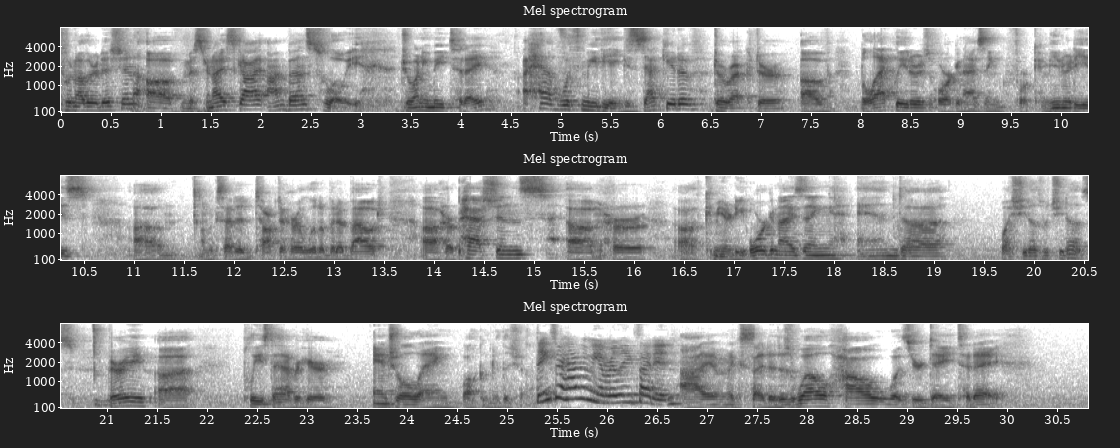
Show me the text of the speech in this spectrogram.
To another edition of Mr. Nice Guy. I'm Ben Slowey. Joining me today, I have with me the Executive Director of Black Leaders Organizing for Communities. Um, I'm excited to talk to her a little bit about uh, her passions, um, her uh, community organizing, and uh, why she does what she does. Very uh, pleased to have her here. Angela Lang, welcome to the show. Thanks for having me. I'm really excited. I am excited as well. How was your day today?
